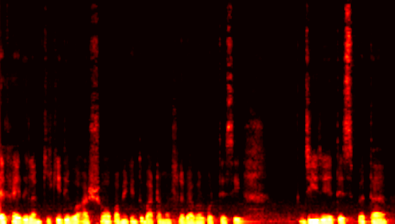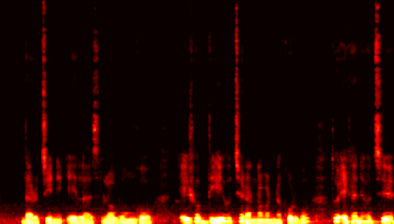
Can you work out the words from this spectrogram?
দেখাই দিলাম কি কি দিব। আর সব আমি কিন্তু বাটা মশলা ব্যবহার করতেছি। জিরে, তেজপাতা, দারুচিনি, এলাচ, লবঙ্গ, এইসব দিয়ে হচ্ছে রান্নাবান্না করব। তো এখানে হচ্ছে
